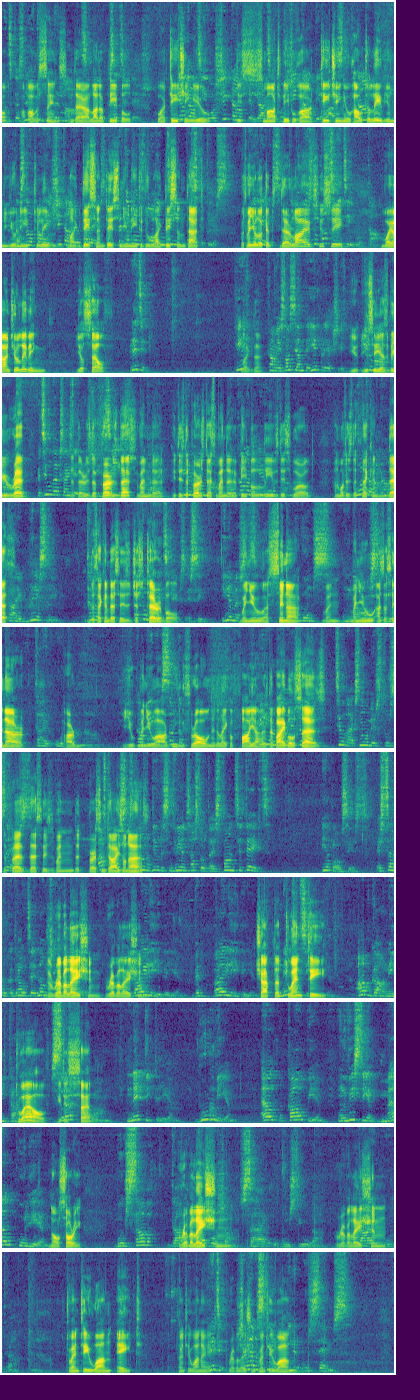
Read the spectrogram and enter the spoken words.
our, sins. And there are a lot of people who are teaching you, these smart people who are teaching you how to live. You, you need to live like this and this, and you need to do like this and that. But when you look at their lives, you see, why aren't you living yourself like that? You, you see, as we read, that there is the first death when the it is the first death when the people leaves this world, and what is the second death? The second death is just terrible. When you, a sinner, when when you as a sinner are you when you are being thrown in the lake of fire, as the Bible says, cilvēks nomirst uz The zemes. first death is when the person dies on earth. 21. 8. pants ir teikts, ieklausies. Es ceru, ka draudzē nav The šī revelation, revelation, bailīgajiem, bet bailīgajiem, chapter 20, neticīgajiem, apgānītājiem, 12, it is said, slepkavām, netikļiem, burviem, elku kalpiem un visiem melkuļiem no, sorry, būs sava Revelation. Revelation ir otrā nāve. 21 8. 21 8. Revelation 21. ir uz zemes.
